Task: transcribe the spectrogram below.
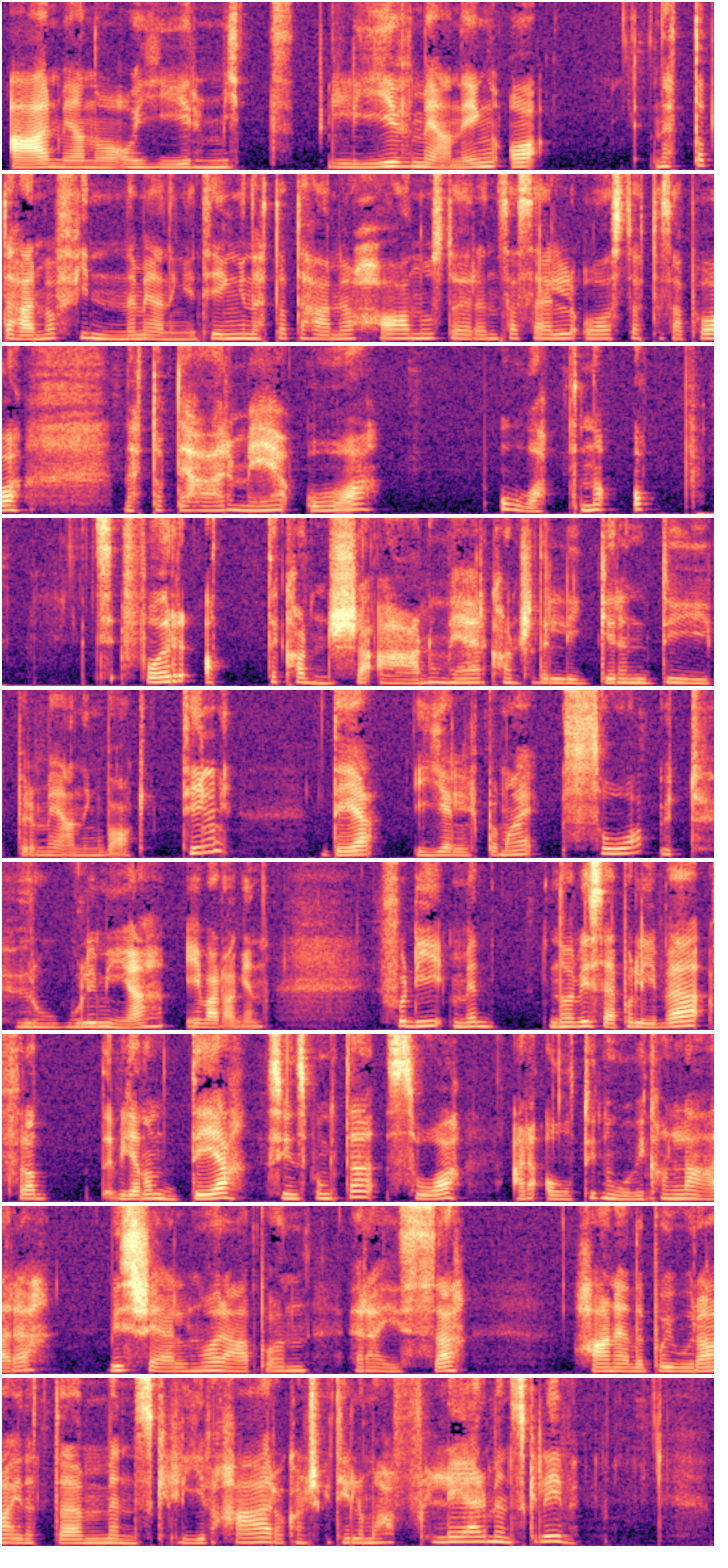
er med nå og gir mitt liv mening. Og nettopp det her med å finne mening i ting, nettopp det her med å ha noe større enn seg selv og støtte seg på, nettopp det her med å åpne opp for at det kanskje er noe mer, kanskje det ligger en dypere mening bak ting, det hjelper meg så utrolig mye i hverdagen. Fordi med, når vi ser på livet fra, gjennom det synspunktet, så er det alltid noe vi kan lære. Hvis sjelen vår er på en reise her nede på jorda, i dette menneskelivet her, og kanskje vi til og med har flere menneskeliv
